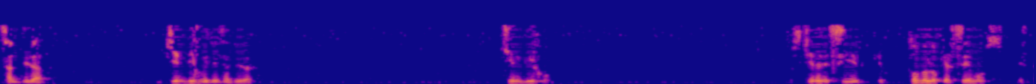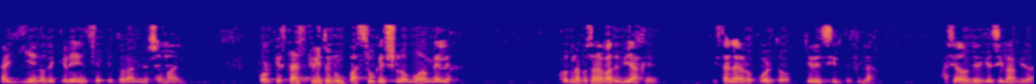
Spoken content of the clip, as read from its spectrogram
Santidad. ¿Quién dijo que tiene santidad? ¿Quién dijo? Pues quiere decir que todo lo que hacemos está lleno de creencia que Torah Minashamayim. Porque está escrito en un pasuk en Shlomo Amelech. Cuando una persona va de viaje y está en el aeropuerto, quiere decir tefilá. ¿Hacia dónde tiene que decir la vida?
